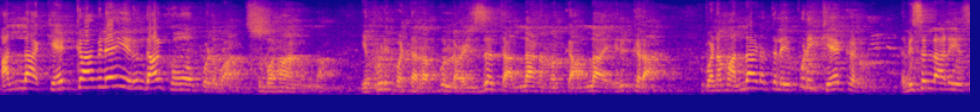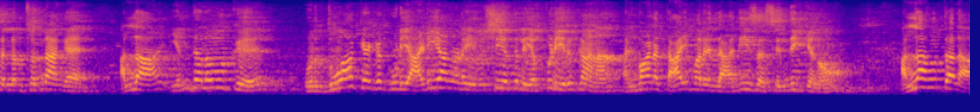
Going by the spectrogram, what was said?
அல்லாஹ் கேட்காமலே இருந்தால் கோவப்படுவான். சுபஹான் அல்லாஹ் எப்படிப்பட்ட ரப்புல் அல்லாஹ் நமக்கு அல்லாஹ் இருக்கிறான்? இப்ப நம்ம அல்லா இடத்துல எப்படி கேட்கணும்? நபிசல்லா அலைஹி செல்லம் சொன்னாங்க அல்லாஹ் எந்த அளவுக்கு ஒரு துவா கேட்கக்கூடிய அடியானுடைய விஷயத்துல எப்படி இருக்கானா? அன்பான தாய்மறை இந்த அதீச சிந்திக்கணும். அல்லாஹு தாலா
